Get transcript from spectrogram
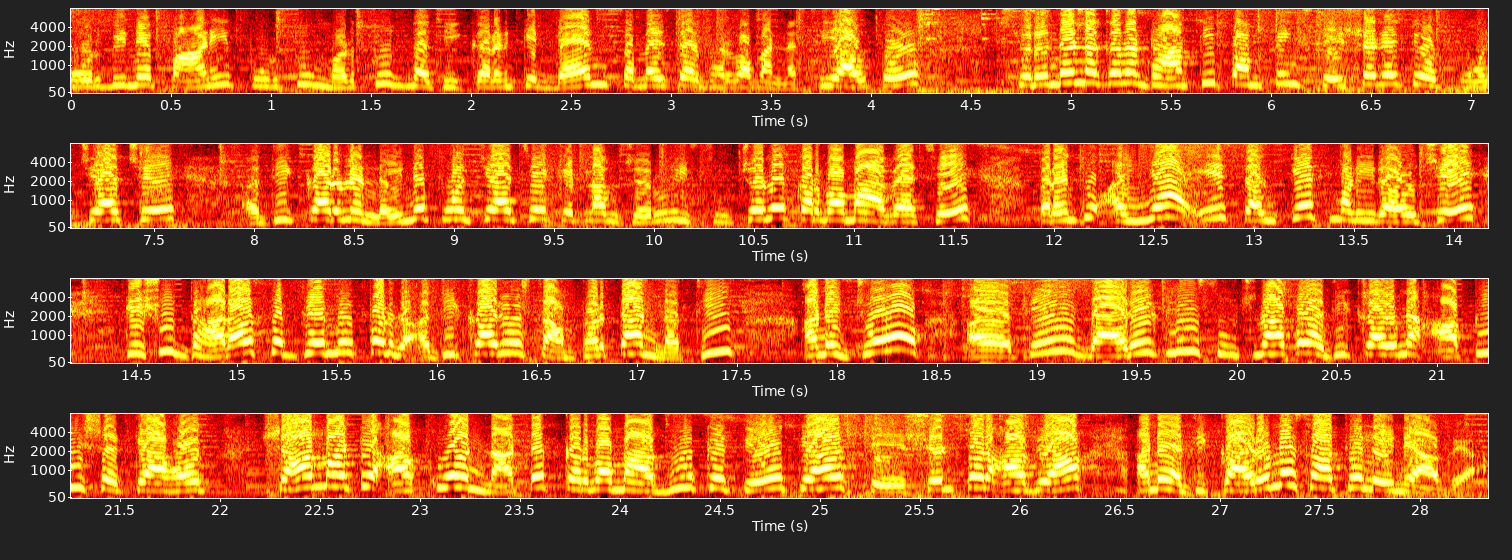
મોરબીને પાણી પૂરતું મળતું જ નથી, કારણ કે ડેમ સમયસર ભરવામાં નથી આવતો. સુરેન્દ્રનગરના ઢાંકી પમ્પિંગ સ્ટેશને તેઓ પહોંચ્યા છે. અધિકારીઓને લઈને પહોંચ્યા છે. કેટલાક જરૂરી સૂચનો કરવામાં આવ્યા છે. પરંતુ અહીંયા એ સંકેત મળી રહ્યો છે કે શું ધારાસભ્યનું પણ અધિકારીઓ સાંભળતા નથી. અને જો તે ડાયરેક્ટલી સૂચના પણ અધિકારીઓને આપી શક્યા હોત, શા માટે આખું આ નાટક કરવામાં આવ્યું કે તેઓ ત્યાં સ્ટેશન પર આવ્યા અને અધિકારીઓને સાથે લઈને આવ્યા?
